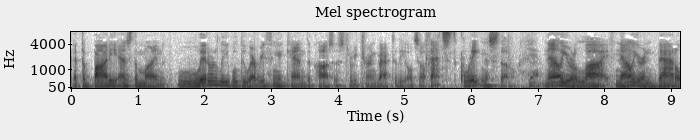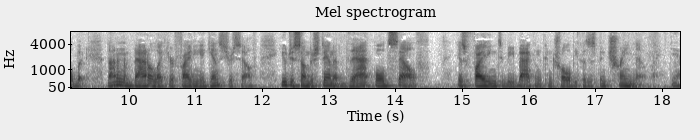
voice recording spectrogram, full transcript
that the body, as the mind, literally will do everything it can to cause us to return back to the old self. That's greatness, though. Yeah. Now you're alive. Now you're in battle, but not in a battle like you're fighting against yourself. You just understand that that old self is fighting to be back in control because it's been trained that way. Yeah.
